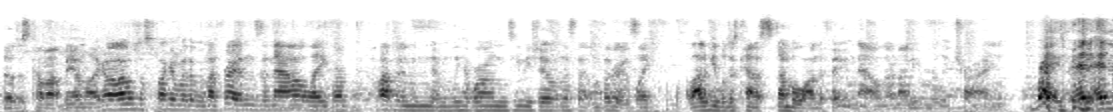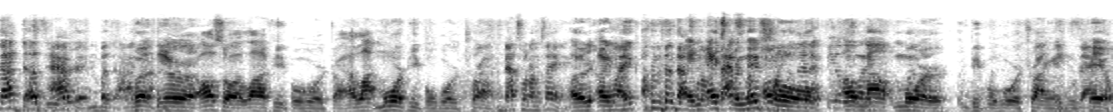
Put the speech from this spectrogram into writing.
they'll just come out being like, "Oh, I was just fucking with it with my friends, and now like we're popping and we have our own TV show and this, that, and third. It's like a lot of people just kind of stumble onto fame now. They're not even really trying. Right, and and that does happen, but I, But there are also a lot of people who are trying. A lot more people who are trying. that's what I'm saying. Uh, I- like that's An what, that's the point. exponential Then it like- amount more people who are trying and who fail.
